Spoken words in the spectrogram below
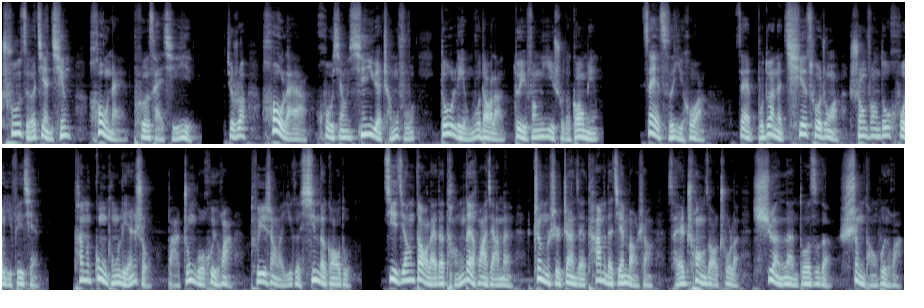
初则见清，后乃颇采其意。”就是说，后来啊，互相心悦诚服，都领悟到了对方艺术的高明。在此以后啊，在不断的切磋中啊，双方都获益匪浅。他们共同联手，把中国绘画推上了一个新的高度。即将到来的唐代画家们，正是站在他们的肩膀上，才创造出了绚烂多姿的盛唐绘画。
